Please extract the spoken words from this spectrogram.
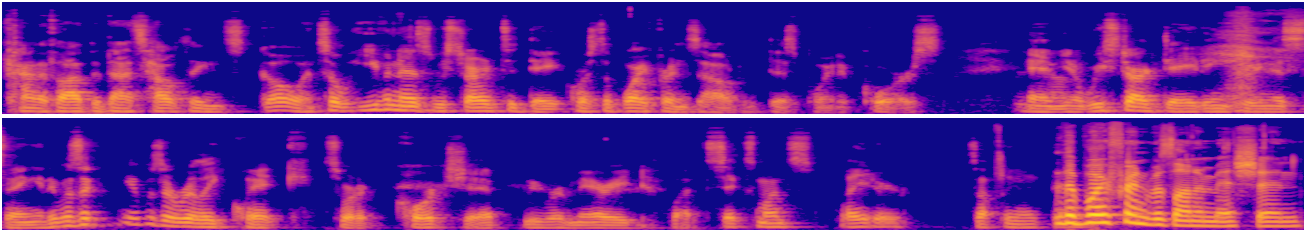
kind of thought that that's how things go. And so even as we started to date, of course, the boyfriend's out at this point, of course. And you know, we start dating, doing this thing, and it was a it was a really quick sort of courtship. We were married what six months later, something like that. The boyfriend was on a mission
